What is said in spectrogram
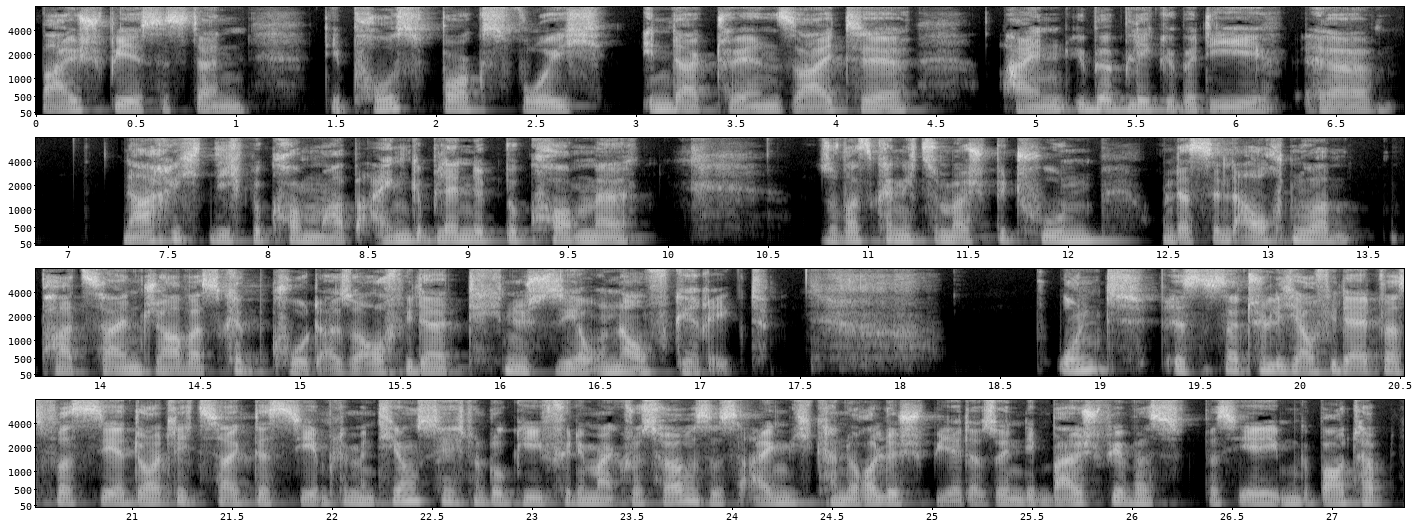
Beispiel ist es dann die Postbox, wo ich in der aktuellen Seite einen Überblick über die äh, Nachrichten, die ich bekommen habe, eingeblendet bekomme. Sowas kann ich zum Beispiel tun. Und das sind auch nur paar Zeilen JavaScript-Code, also auch wieder technisch sehr unaufgeregt. Und es ist natürlich auch wieder etwas, was sehr deutlich zeigt, dass die Implementierungstechnologie für die Microservices eigentlich keine Rolle spielt. Also in dem Beispiel, was, was ihr eben gebaut habt,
